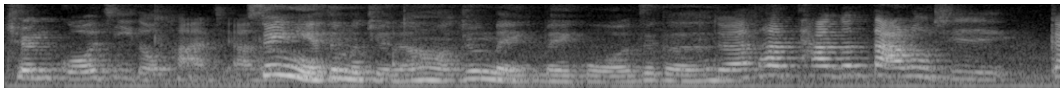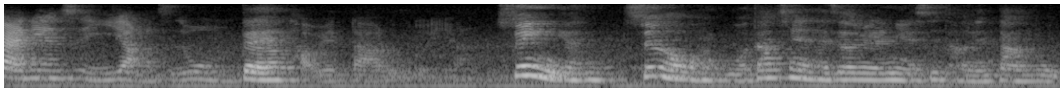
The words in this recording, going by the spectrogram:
全国际都他家，所以你也这么觉得哈？就美美国这个，对啊，他他跟大陆其实概念是一样，只是我们比较讨厌大陆而已。所以你，所以我我到现在才知道，原来你也是讨厌大陆的。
